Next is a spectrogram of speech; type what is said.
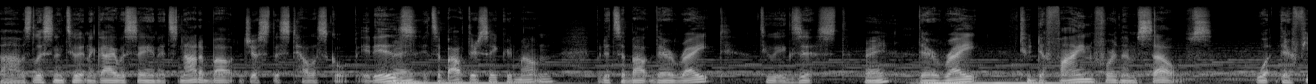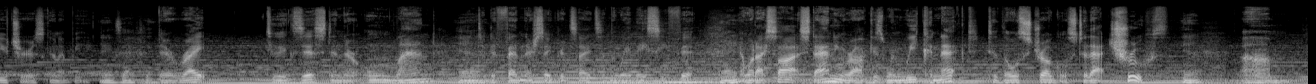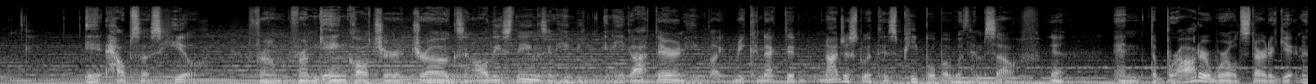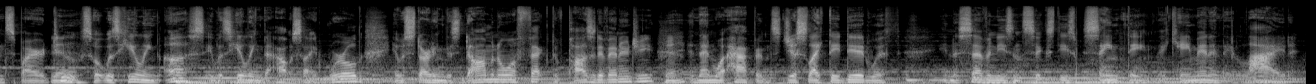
Uh, I was listening to it, and a guy was saying it's not about just this telescope. It is. Right. It's about their sacred mountain, but it's about their right to exist. Right. Their right to define for themselves what their future is going to be. Exactly. Their right to exist in their own land yeah. and to defend their sacred sites in the way they see fit. Right. And what I saw at Standing Rock is when we connect to those struggles, to that truth. Yeah um, it helps us heal from from gang culture and drugs and all these things. And he and he got there and he like reconnected not just with his people but with himself. Yeah. And the broader world started getting inspired too. Yeah. so it was healing us. It was healing the outside world. It was starting this domino effect of positive energy. Yeah. and then what happens? Just like they did with in the 70s and 60s same thing. They came in and they lied.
